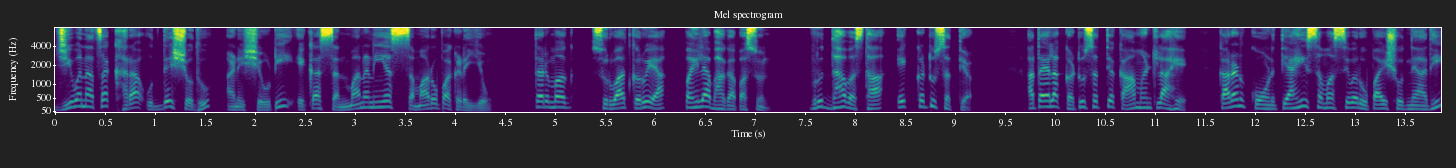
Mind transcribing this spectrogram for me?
जीवनाचा खरा उद्देश शोधू आणि शेवटी एका सन्माननीय समारोपाकडे येऊ. तर मग सुरुवात करूया पहिल्या भागापासून. वृद्धावस्था एक कटुसत्य आता याला कटुसत्य का म्हटलं आहे? कारण कोणत्याही समस्येवर उपाय शोधण्याआधी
